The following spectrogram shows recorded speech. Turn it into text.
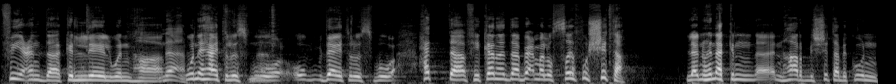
في عندك الليل والنهار نعم. ونهاية الأسبوع وبداية الأسبوع. حتى في كندا بيعملوا الصيف والشتاء. لأنه هناك الن- النهار بالشتاء بيكون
